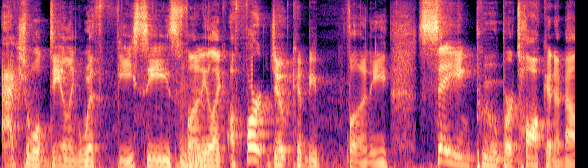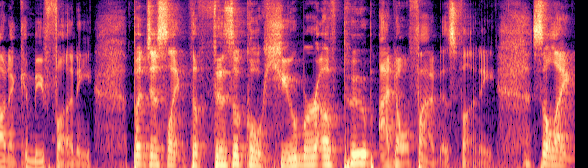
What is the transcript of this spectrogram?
actual dealing with feces mm-hmm. funny. Like a fart joke can be funny. Saying poop or talking about it can be funny. But just like the physical humor of poop, I don't find as funny. So like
